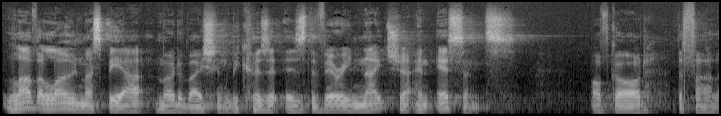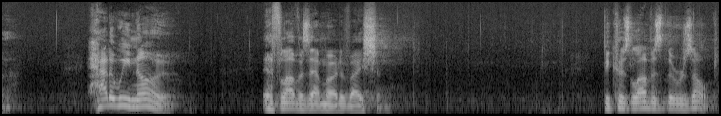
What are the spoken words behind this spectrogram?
Love alone must be our motivation because it is the very nature and essence of God the Father. How do we know if love is our motivation? Because love is the result.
